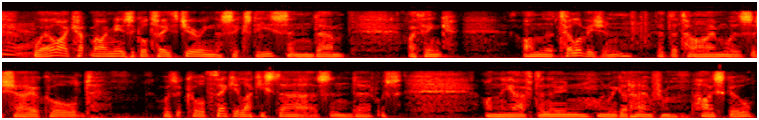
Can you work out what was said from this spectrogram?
Yeah. Well, I cut my musical teeth during the 60s, and um, I think on the television at the time was a show called, was it called Thank You Lucky Stars, and uh, it was on the afternoon when we got home from high school,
